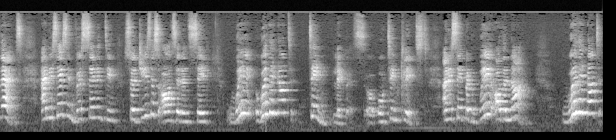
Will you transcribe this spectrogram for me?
thanks. And he says in verse 17, So Jesus answered and said, Where, Were there not ten lepers or, or ten cleansed? And he said, But where are the nine? Were there not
